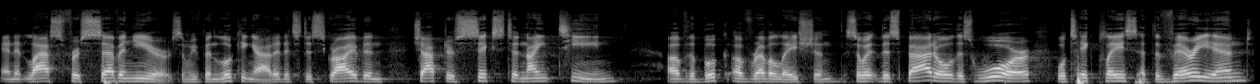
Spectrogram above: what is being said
And it lasts for seven years. And we've been looking at it. It's described in chapters 6 to 19 of the book of Revelation. So this battle, this war, will take place at the very end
